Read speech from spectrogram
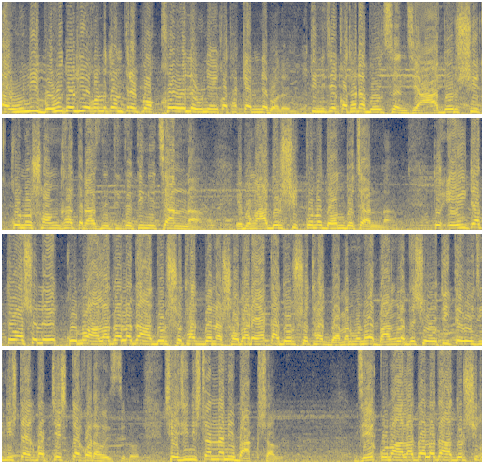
তা উনি বহুদলীয় গণতন্ত্রের পক্ষ হলে উনি এই কথা কেমনে বলেন? তিনি যে কথাটা বলছেন যে আদর্শিক কোনো সংঘাত রাজনীতিতে তিনি চান না এবং আদর্শিক কোনো দ্বন্দ্ব চান না। তো এইটা তো আসলে কোনো আলাদা আলাদা আদর্শ থাকবে না, সবার এক আদর্শ থাকবে। আমার মনে হয় বাংলাদেশে অতীতে ওই জিনিসটা একবার চেষ্টা করা হয়েছিল। সেই জিনিসটার নামই বাকশাল। যে কোনো আলাদা আলাদা আদর্শিক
